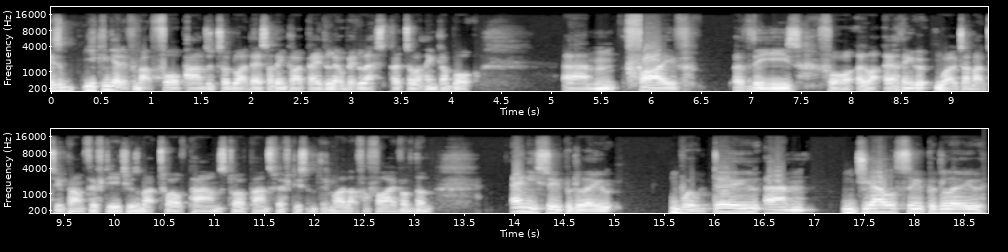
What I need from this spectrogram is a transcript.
is You can get it for about £4 a tub like this. I think I paid a little bit less per tub. I think I bought um, five of these for, I think it worked out about £2.50 each. It was about £12, £12.50, something like that for five of them. Any super glue will do. Um, gel super glue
